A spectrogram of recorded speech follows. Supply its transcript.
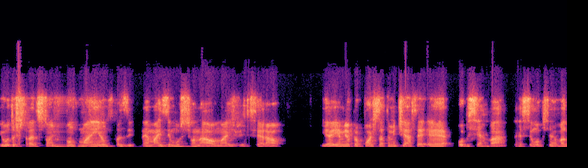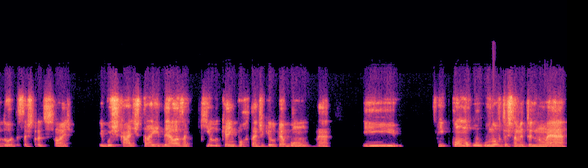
e outras tradições vão para uma ênfase né, mais emocional, mais visceral. E aí a minha proposta é exatamente essa, é, é observar, né, ser um observador dessas tradições e buscar extrair delas aquilo que é importante, aquilo que é bom, né? E e como o, Novo Testamento ele não é,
